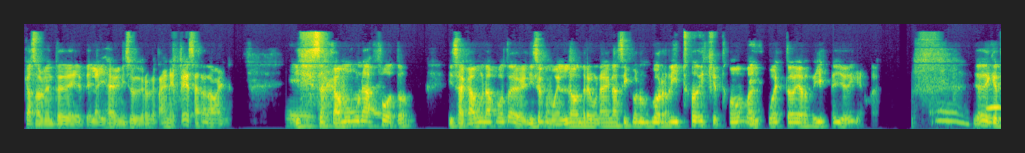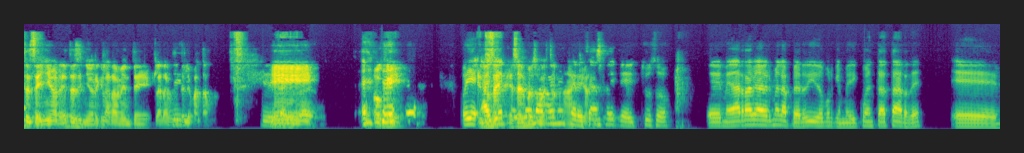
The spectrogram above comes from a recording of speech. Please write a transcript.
casualmente de, de, la hija de Benicio, que creo que estaba en ET, esa era la vaina. y eh, sacamos una foto y sacaba una foto de Benicio como en Londres, una vez así con un gorrito, y que todo mal puesto de arriba. Y yo dije, yo dije, este señor, este señor claramente, claramente le faltaba. eh, ok. Oye, Entonces, es el presupuesto. Ah, interesante que Chuzo, eh, me da rabia haberme la perdido porque me di cuenta tarde, eh,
